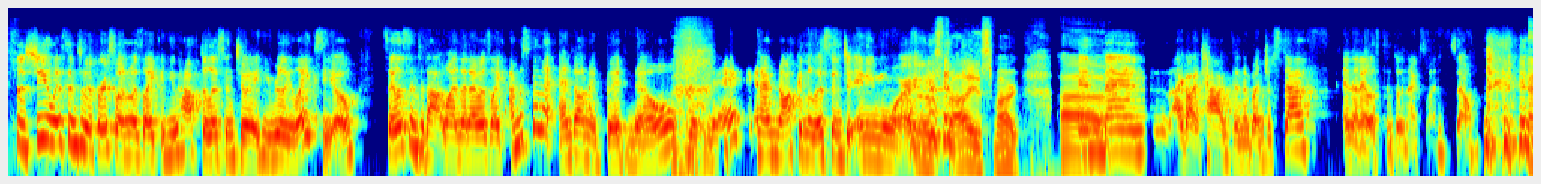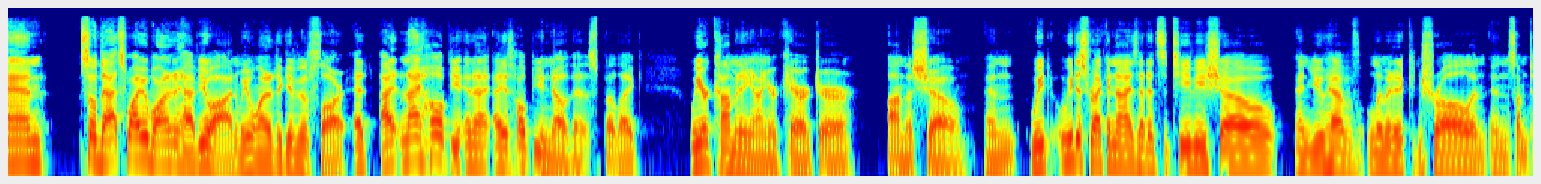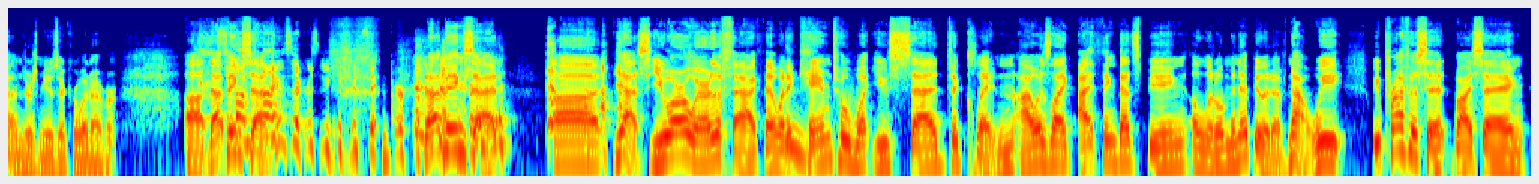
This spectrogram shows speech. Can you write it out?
so she listened to the first one, was like, you have to listen to it. He really likes you. So I listened to that one. Then I was like, I'm just going to end on a good note with Nick, and I'm not going to listen to any more. that's probably smart uh, and then I got tagged in a bunch of stuff, and then I listened to the next one. So and so that's why we wanted to have you on. We wanted to give you the floor. And I, and I hope you, and I, I just hope you know this, but like we are commenting on your character on the show. And we, we just recognize that it's a TV show and you have limited control and, and sometimes there's music or whatever. Uh, that being said, that being said, uh, yes, you are aware of the fact that when it came to what you said to Clayton, I was like, I think that's being a little manipulative. Now, we we preface it by saying,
